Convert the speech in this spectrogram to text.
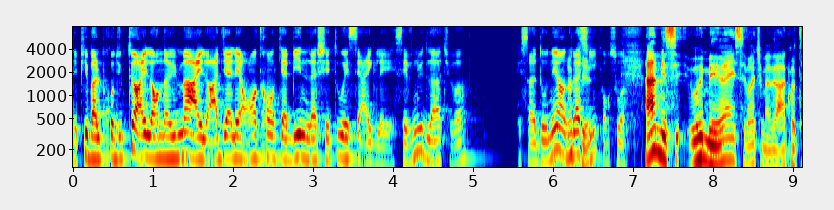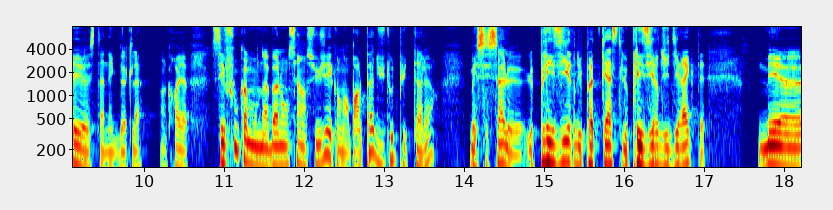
Et puis bah, le producteur, il en a eu marre, il leur a dit allez, rentrez en cabine, lâchez tout et c'est réglé. C'est venu de là, tu vois. Et ça a donné un classique en soi. Ah, mais c'est. Oui, mais ouais, c'est vrai, tu m'avais raconté euh, cette anecdote-là. Incroyable. C'est fou comme on a balancé un sujet et qu'on n'en parle pas du tout depuis tout à l'heure. Mais c'est ça le, le plaisir du podcast, le plaisir du direct. Mais euh,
